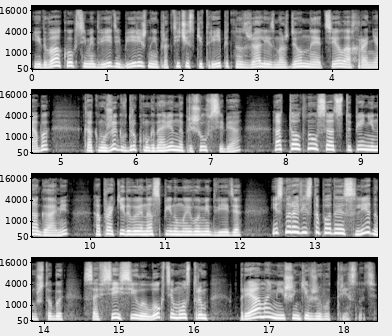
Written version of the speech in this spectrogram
Едва когти медведя бережно и практически трепетно сжали изможденное тело охраняба, как мужик вдруг мгновенно пришел в себя — оттолкнулся от ступени ногами, опрокидывая на спину моего медведя, и сноровисто падая следом, чтобы со всей силы локтем острым прямо Мишеньке в живот треснуть.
